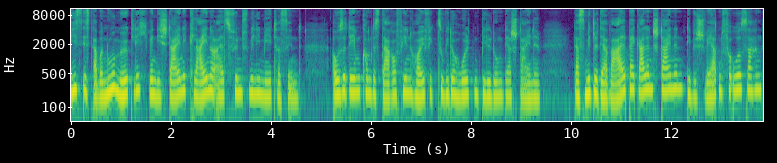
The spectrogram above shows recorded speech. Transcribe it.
Dies ist aber nur möglich, wenn die Steine kleiner als 5 mm sind. Außerdem kommt es daraufhin häufig zu wiederholten Bildung der Steine. Das Mittel der Wahl bei Gallensteinen, die Beschwerden verursachen,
